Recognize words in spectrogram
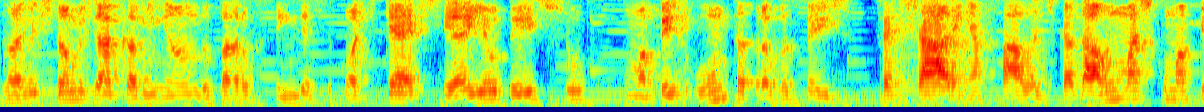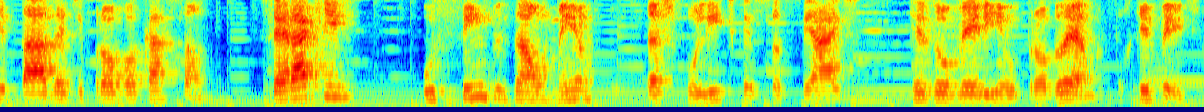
Nós estamos já caminhando para o fim desse podcast e aí eu deixo uma pergunta para vocês fecharem a fala de cada um, mas com uma pitada de provocação. Será que o simples aumento das políticas sociais resolveria o problema? Porque veja,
